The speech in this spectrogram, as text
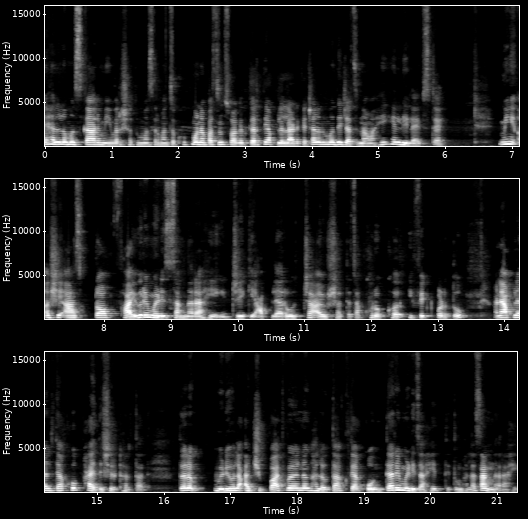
हॅलो नमस्कार. मी वर्षा. तुम्हा सर्वांचं खूप मनापासून स्वागत करते आपल्या लाडक्या चॅनलमध्ये ज्याचं नाव आहे हेल्दी लाईफस्टाईल. मी असे आज टॉप फाईव्ह रेमेडीज सांगणार आहे जे की आपल्या रोजच्या आयुष्यात त्याचा खरोखर इफेक्ट पडतो आणि आपल्याला त्या खूप फायदेशीर ठरतात. तर व्हिडिओला अजिबात वेळ न घालवता त्या कोणत्या रेमेडीज आहेत ते तुम्हाला सांगणार आहे.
